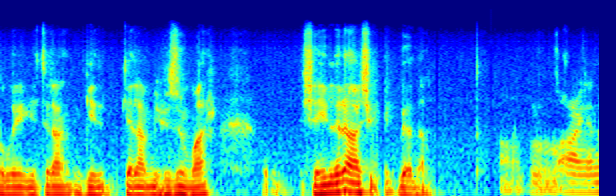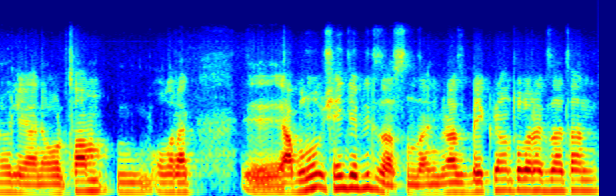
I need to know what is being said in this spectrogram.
dolayı getiren gelen bir hüzün var. Şehirlere aşık bir adam. Aynen öyle yani ortam olarak e, ya bunu şey diyebiliriz aslında hani biraz background olarak zaten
